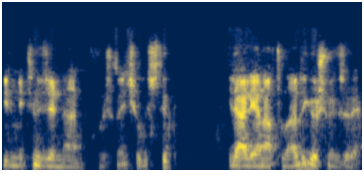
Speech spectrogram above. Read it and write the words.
bir metin üzerinden konuşmaya çalıştık. İlerleyen haftalarda görüşmek üzere.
